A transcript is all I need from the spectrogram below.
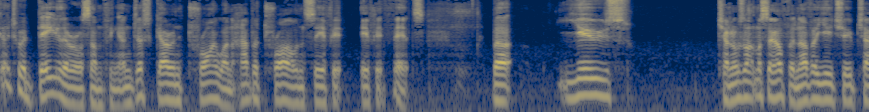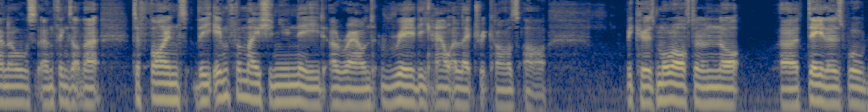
go to a dealer or something and just go and try one. Have a trial and see if it if it fits. But use channels like myself and other YouTube channels and things like that to find the information you need around really how electric cars are. Because more often than not, uh, dealers will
